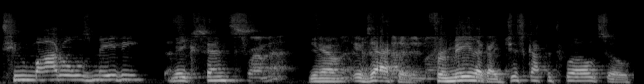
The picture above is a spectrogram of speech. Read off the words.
two models maybe That's- makes sense. That's where I'm at. You know at. That's kind exactly. of For me, like I just got the 12, so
